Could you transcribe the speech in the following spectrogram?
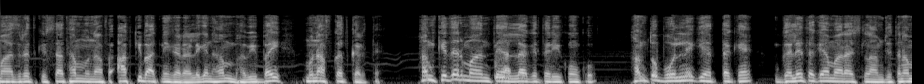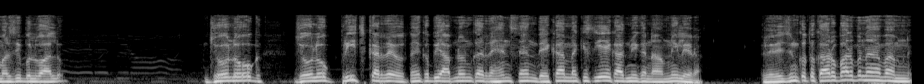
माजरत के साथ हम मुनाफिक आपकी बात नहीं कर रहा लेकिन हम हबीब भाई मुनाफकत करते हैं। हम किधर मानते हैं अल्लाह के तरीकों को? हम तो बोलने की हद तक हैं, गले तक है हमारा इस्लाम, जितना मर्ज़ी बुलवा लो। जो लोग जो लोग प्रीच कर रहे होते हैं, कभी आपने उनका रहन सहन देखा? मैं किसी एक आदमी का नाम नहीं ले रहा। रिलीजन को तो कारोबार बनाया हुआ हमने।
